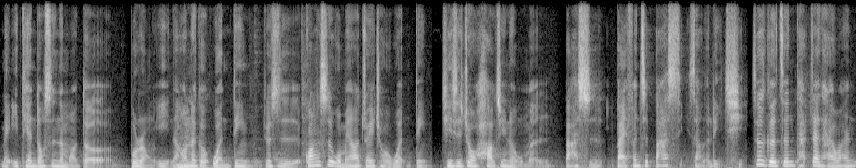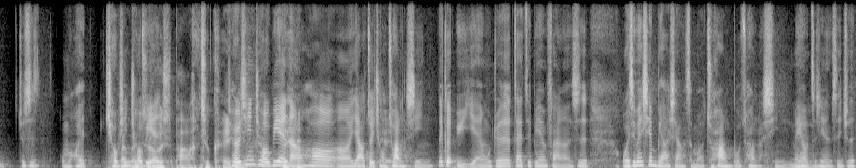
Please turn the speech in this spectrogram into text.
每一天都是那么的不容易。然后那个稳定，就是光是我们要追求稳定，其实就耗尽了我们八十百分之八十以上的力气。这个真台在台湾就是。我们会求新求变，二十趴就可以求新求变，然后呃要追求创新。那个语言，我觉得在这边反而是我这边先不要想什么创不创新，没有这件事，就是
